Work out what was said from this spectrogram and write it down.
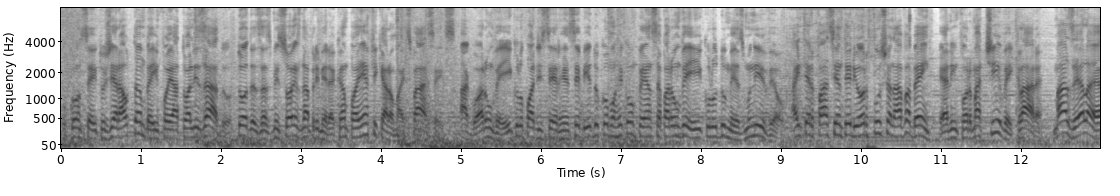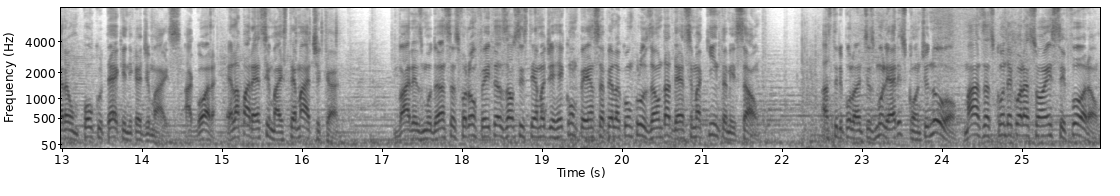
O conceito geral também foi atualizado. Todas as missões na primeira campanha ficaram mais fáceis. Agora, um veículo pode ser recebido como recompensa para um veículo do mesmo nível. A interface anterior funcionava bem, era informativa e clara, mas ela era um pouco técnica demais. Agora, ela parece mais temática. Várias mudanças foram feitas ao sistema de recompensa pela conclusão da 15ª missão. As tripulantes mulheres continuam, mas as condecorações se foram.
